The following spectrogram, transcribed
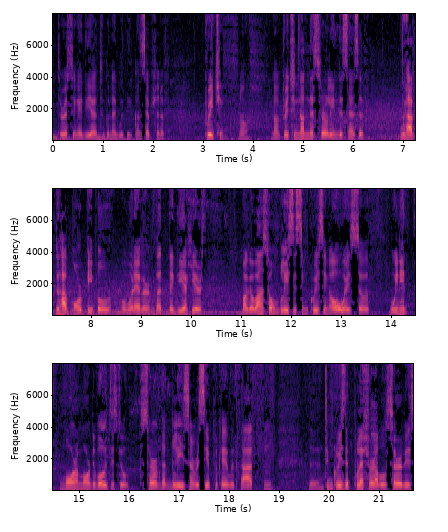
interesting idea to connect with the conception of preaching. No, not preaching not necessarily in the sense of we have to have more people or whatever, but the idea here is Bhagavan's own bliss is increasing always, so we need more and more devotees to serve that bliss and reciprocate with that. Hmm? The, to increase the pleasurable service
